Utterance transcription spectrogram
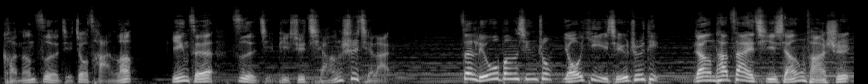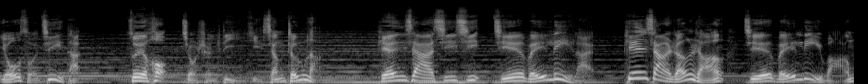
可能自己就惨了。因此，自己必须强势起来。在刘邦心中有一席之地，让他再起想法时有所忌惮，最后就是利益相争了。天下熙熙，皆为利来；天下攘攘，皆为利往。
